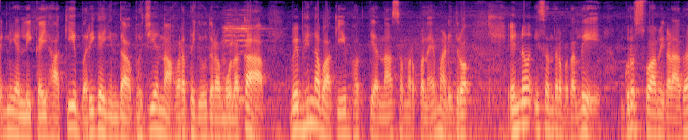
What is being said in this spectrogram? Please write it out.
ಎಣ್ಣೆಯಲ್ಲಿ ಕೈ ಹಾಕಿ ಬರಿಗೈಯಿಂದ ಭಜಿಯನ್ನು ಹೊರತೆಗೆಯುವುದರ ಮೂಲಕ ವಿಭಿನ್ನವಾಗಿ ಭಕ್ತಿಯನ್ನು ಸಮರ್ಪಣೆ ಮಾಡಿದರು. ಇನ್ನು ಈ ಸಂದರ್ಭದಲ್ಲಿ ಗುರುಸ್ವಾಮಿಗಳಾದ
